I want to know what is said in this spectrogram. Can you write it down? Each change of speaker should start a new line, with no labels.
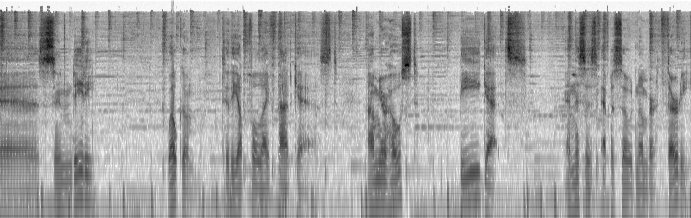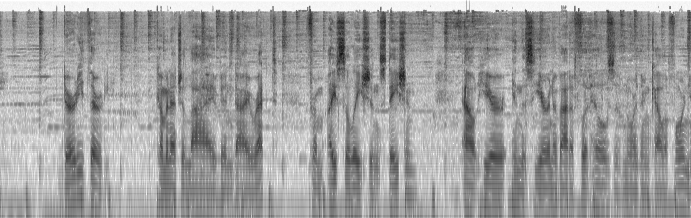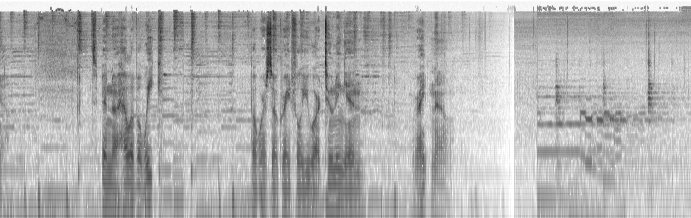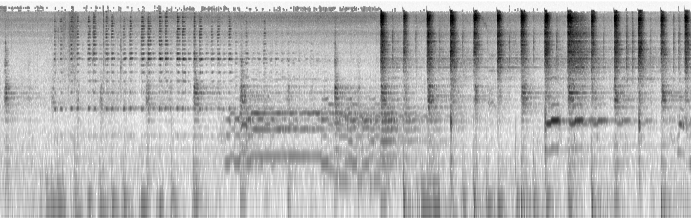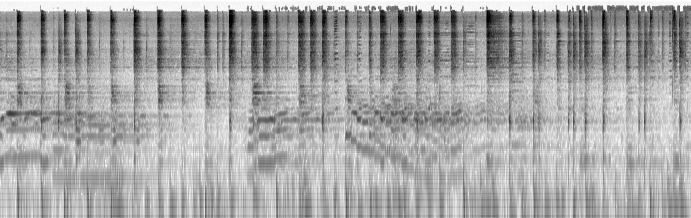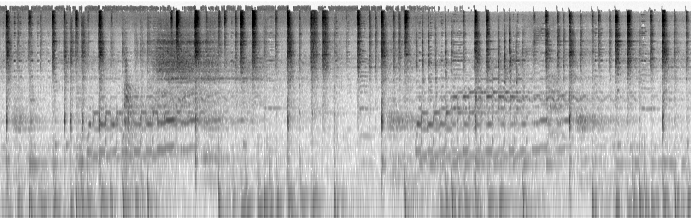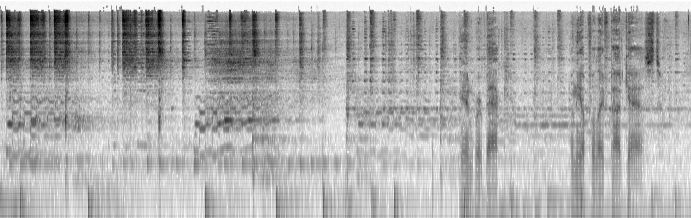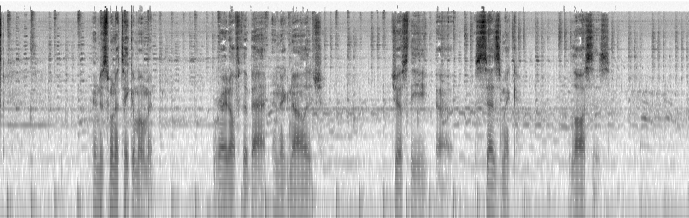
Yes, indeedy. Welcome to the Up Upful Life podcast. I'm your host, B. Getz, and this is episode number 30. Dirty 30. Coming at you live and direct from Isolation Station out here in the Sierra Nevada foothills of Northern California. Been a hell of a week, but we're so grateful you are tuning in right now. Just want to take a moment right off the bat and acknowledge just the uh, seismic losses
